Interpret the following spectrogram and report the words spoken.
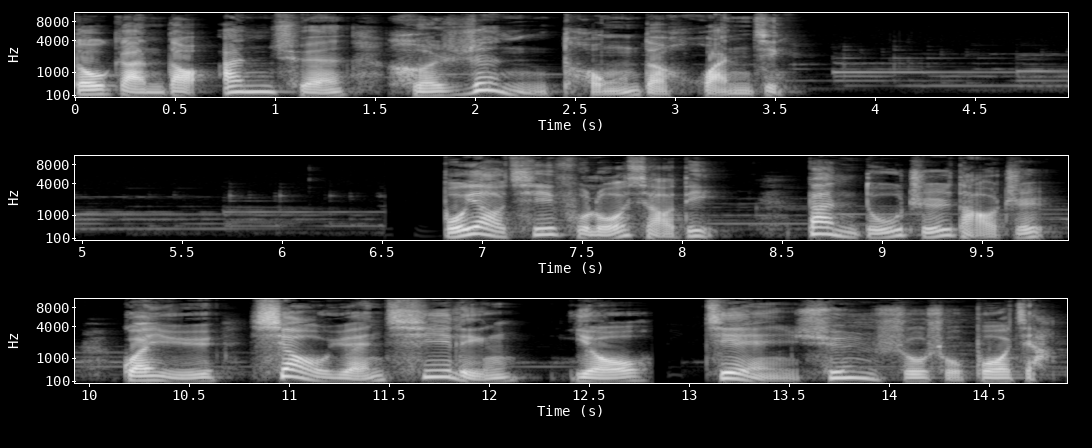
都感到安全和认同的环境。不要欺负罗小弟，伴读指导之。关于校园欺凌，由建勋叔叔播讲。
